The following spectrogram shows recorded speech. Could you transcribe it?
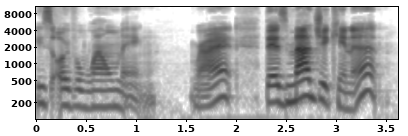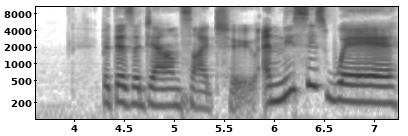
is overwhelming right? There's magic in it, but there's a downside too. And this is where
